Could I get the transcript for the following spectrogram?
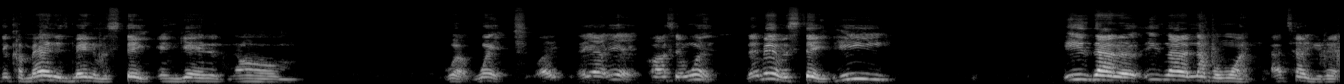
the Commanders made a mistake in getting um what Wentz, right? Yeah, yeah, Carson Wentz. They made a mistake. He he's not a he's not a number one. I tell you that.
